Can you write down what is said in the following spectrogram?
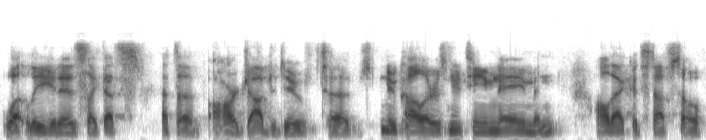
what league it is, like that's, that's a, a hard job to do to new colors, new team name and all that good stuff. So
